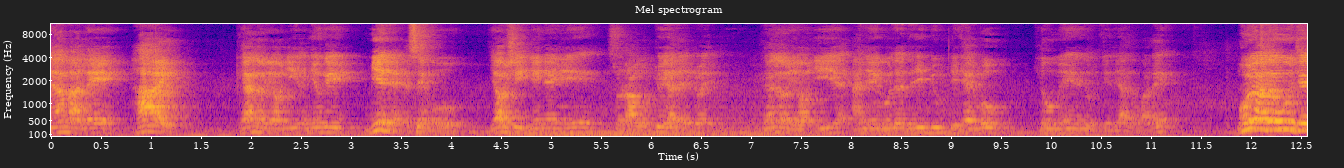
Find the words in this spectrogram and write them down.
များမှာလည်း high ရန်တော်ရောင်ကြီးအညုံကိန်းမြင့်တဲ့အဆင့်ကိုရောက်ရှိနေနေတယ်ဆိုတာကိုတွေ့ရတဲ့အတွက်ရန်တော်ရောင်ကြီးရဲ့အန်ဒီကိုလည်းသတိပြုနေထိုင်ဖို့လိုမယ်လို့တင်ပြလိုပါတယ်မိုးရွာသွန်းမှုခြေ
